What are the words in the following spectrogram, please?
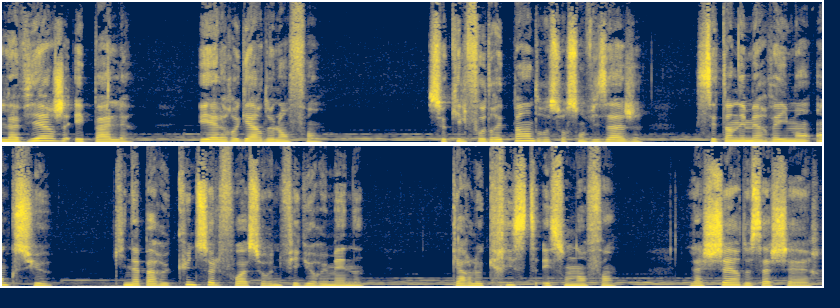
La Vierge est pâle, et elle regarde l'enfant. Ce qu'il faudrait peindre sur son visage, c'est un émerveillement anxieux qui n'apparut qu'une seule fois sur une figure humaine, car le Christ est son enfant, la chair de sa chair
